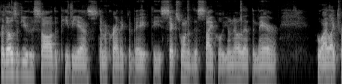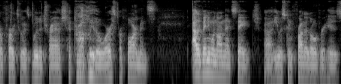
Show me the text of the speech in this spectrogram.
For those of you who saw the PBS Democratic debate, the sixth one of this cycle, you'll know that the mayor, who I like to refer to as Buttitrash, had probably the worst performance out of anyone on that stage. Uh, he was confronted over his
